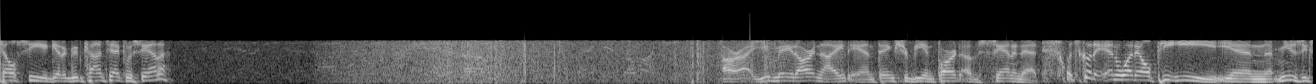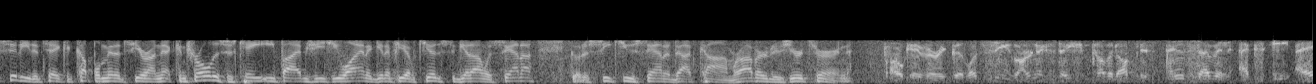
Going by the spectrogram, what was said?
Kelsey get a good contact with Santa? All right, you made our night, and thanks for being part of SantaNet. Let's go to N1LPE in Music City to take a couple minutes here on Net Control. This is KE5GGY, and again, if you have kids to get on with Santa, go to CQSanta.com. Robert, it is your turn. Okay, very good. Let's see. Our next station coming up is N7XEA.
